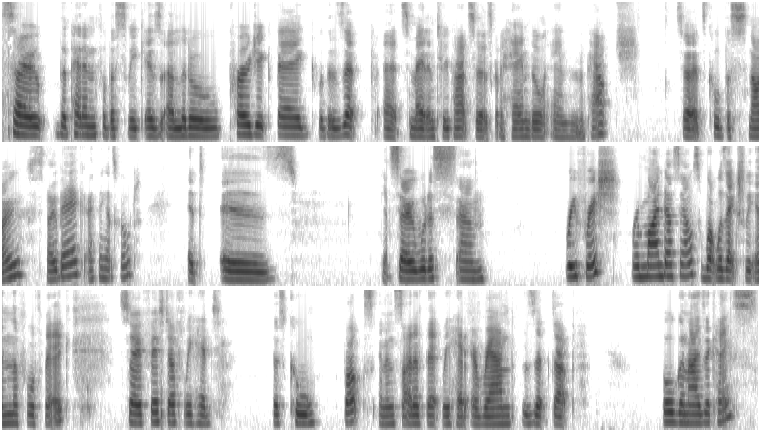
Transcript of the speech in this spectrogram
So the pattern for this week is a little project bag with a zip. It's made in two parts, so it's got a handle and a pouch. So it's called the Snow, Snow Bag, I think it's called. It is, so we'll just um, refresh, remind ourselves what was actually in the fourth bag. So first off we had this cool box and inside of that we had a round zipped up organizer case,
